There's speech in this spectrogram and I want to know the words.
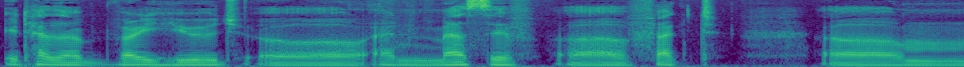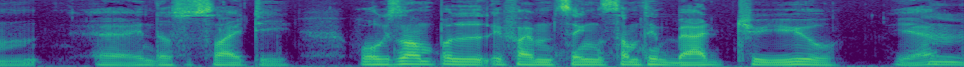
it has a very huge uh, and massive uh, effect um, uh, in the society. For example, if I'm saying something bad to you, yeah, Hmm.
